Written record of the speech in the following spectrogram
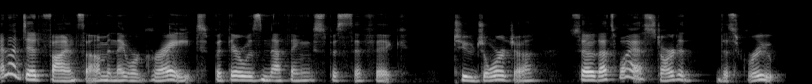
and I did find some and they were great, but there was nothing specific to Georgia. So that's why I started this group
